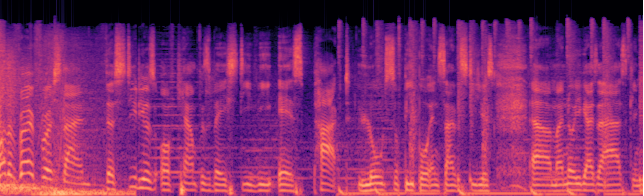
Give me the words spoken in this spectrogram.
For the very first time, the studios of Campus Based TV is packed. Loads of people inside the studios. Um, I know you guys are asking,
